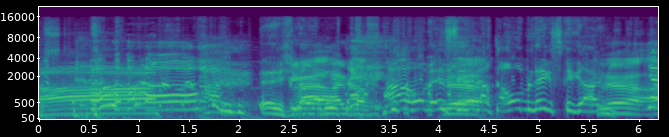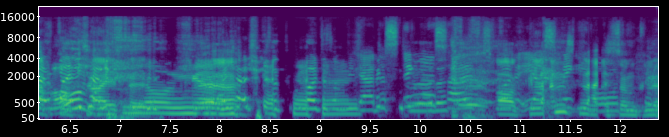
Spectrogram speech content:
Ah, Ich war einfach. Warum ist sie nach da oben links gegangen? Ja, ach, weil ich halt-. Junge. Ich Ja. halt wollte, so Ja, das Ding würde. ist halt, ich Oh, wollte Glanzleistung, voten.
